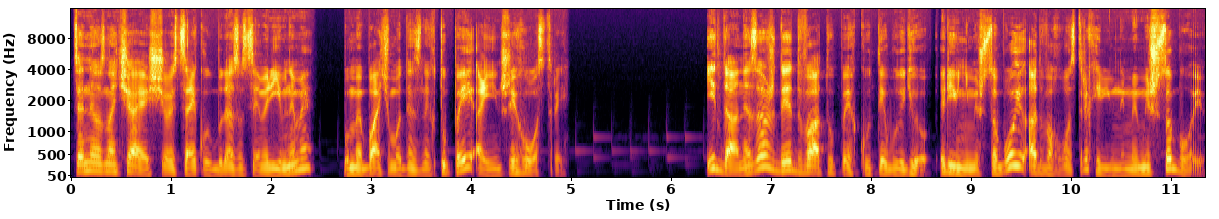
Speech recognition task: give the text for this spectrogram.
це не означає, що ось цей кут буде з цим рівними, бо ми бачимо один з них тупий, а інший гострий. І да, не завжди два тупих кути будуть рівні між собою, а два гострих рівними між собою.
